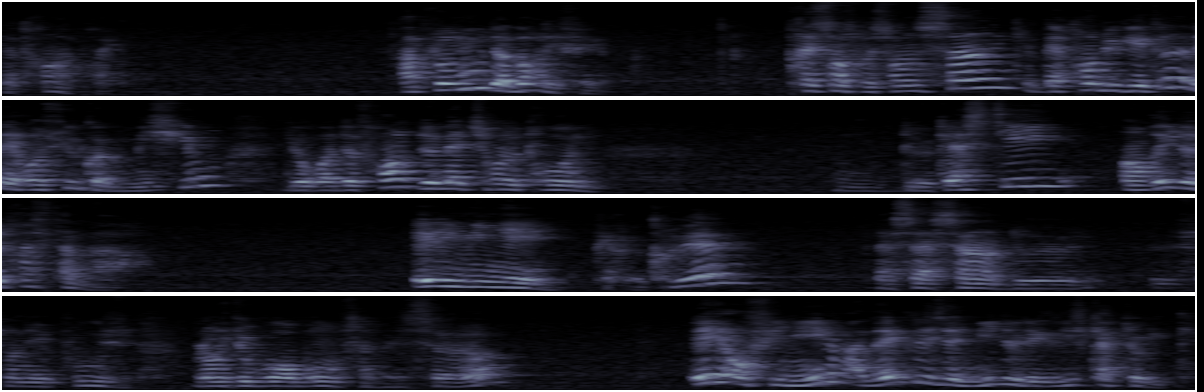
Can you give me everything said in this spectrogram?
quatre ans après. Rappelons-nous d'abord les faits. 1365, Bertrand du Guesclin avait reçu comme mission du roi de France de mettre sur le trône de Castille Henri de Trastamare. Éliminer Pierre le Cruel, l'assassin de son épouse Blanche de Bourbon, sa belle-sœur, et en finir avec les ennemis de l'Église catholique.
